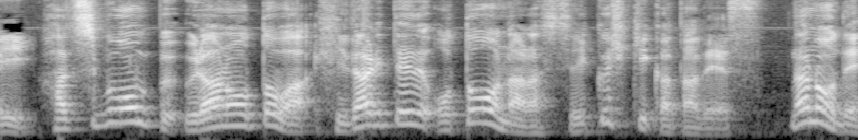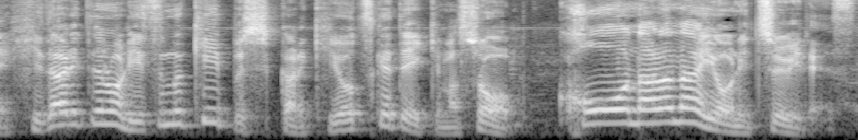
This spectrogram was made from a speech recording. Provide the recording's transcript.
い、8分音符裏の音は左手で音を鳴らしていく弾き方です。なので、左手のリズムキープしっかり気をつけていきましょう。こうならないように注意です。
